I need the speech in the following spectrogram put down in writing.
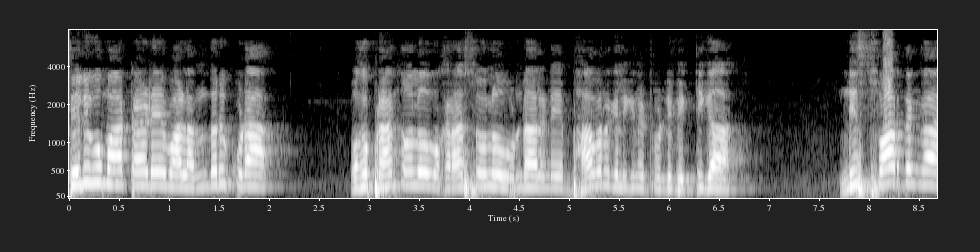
తెలుగు మాట్లాడే వాళ్ళందరూ కూడా ఒక ప్రాంతంలో ఒక రాష్ట్రంలో ఉండాలనే భావన కలిగినటువంటి వ్యక్తిగా నిస్వార్థంగా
